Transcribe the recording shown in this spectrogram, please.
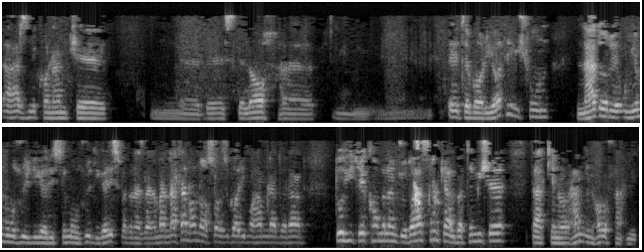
ارز می‌کنم که به اصطلاح اعتباریات ایشون نداره. اون یه موضوع دیگری است موضوع دیگری است و به نظر من نه تنها ناسازگاری ما هم ندارن دو هیته کاملا جدا هستن که البته میشه در کنار هم اینها رو فهمید.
